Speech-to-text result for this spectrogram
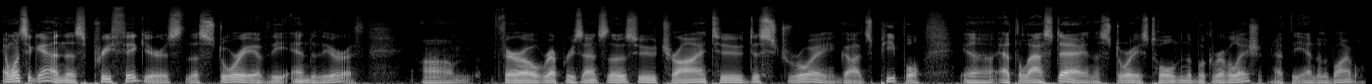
And once again, this prefigures the story of the end of the earth. Um, Pharaoh represents those who try to destroy God's people uh, at the last day, and the story is told in the book of Revelation at the end of the Bible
